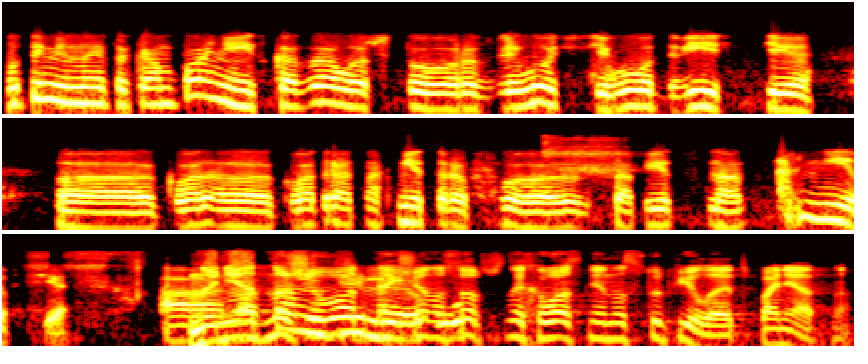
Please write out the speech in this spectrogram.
Вот именно эта компания и сказала, что разлилось всего 200 э, квадратных метров, соответственно, нефти. А Но ни одно животное деле... еще на собственный хвост не наступило, это понятно.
